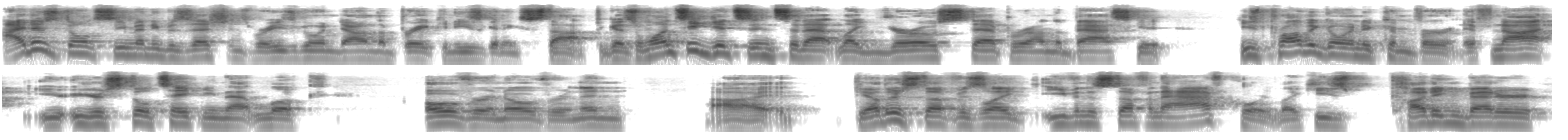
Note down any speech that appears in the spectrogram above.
I just don't see many possessions where he's going down the break and he's getting stopped because once he gets into that like Euro step around the basket, he's probably going to convert. If not, you're still taking that look over and over. And then uh, the other stuff is like even the stuff in the half court, like he's cutting better.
